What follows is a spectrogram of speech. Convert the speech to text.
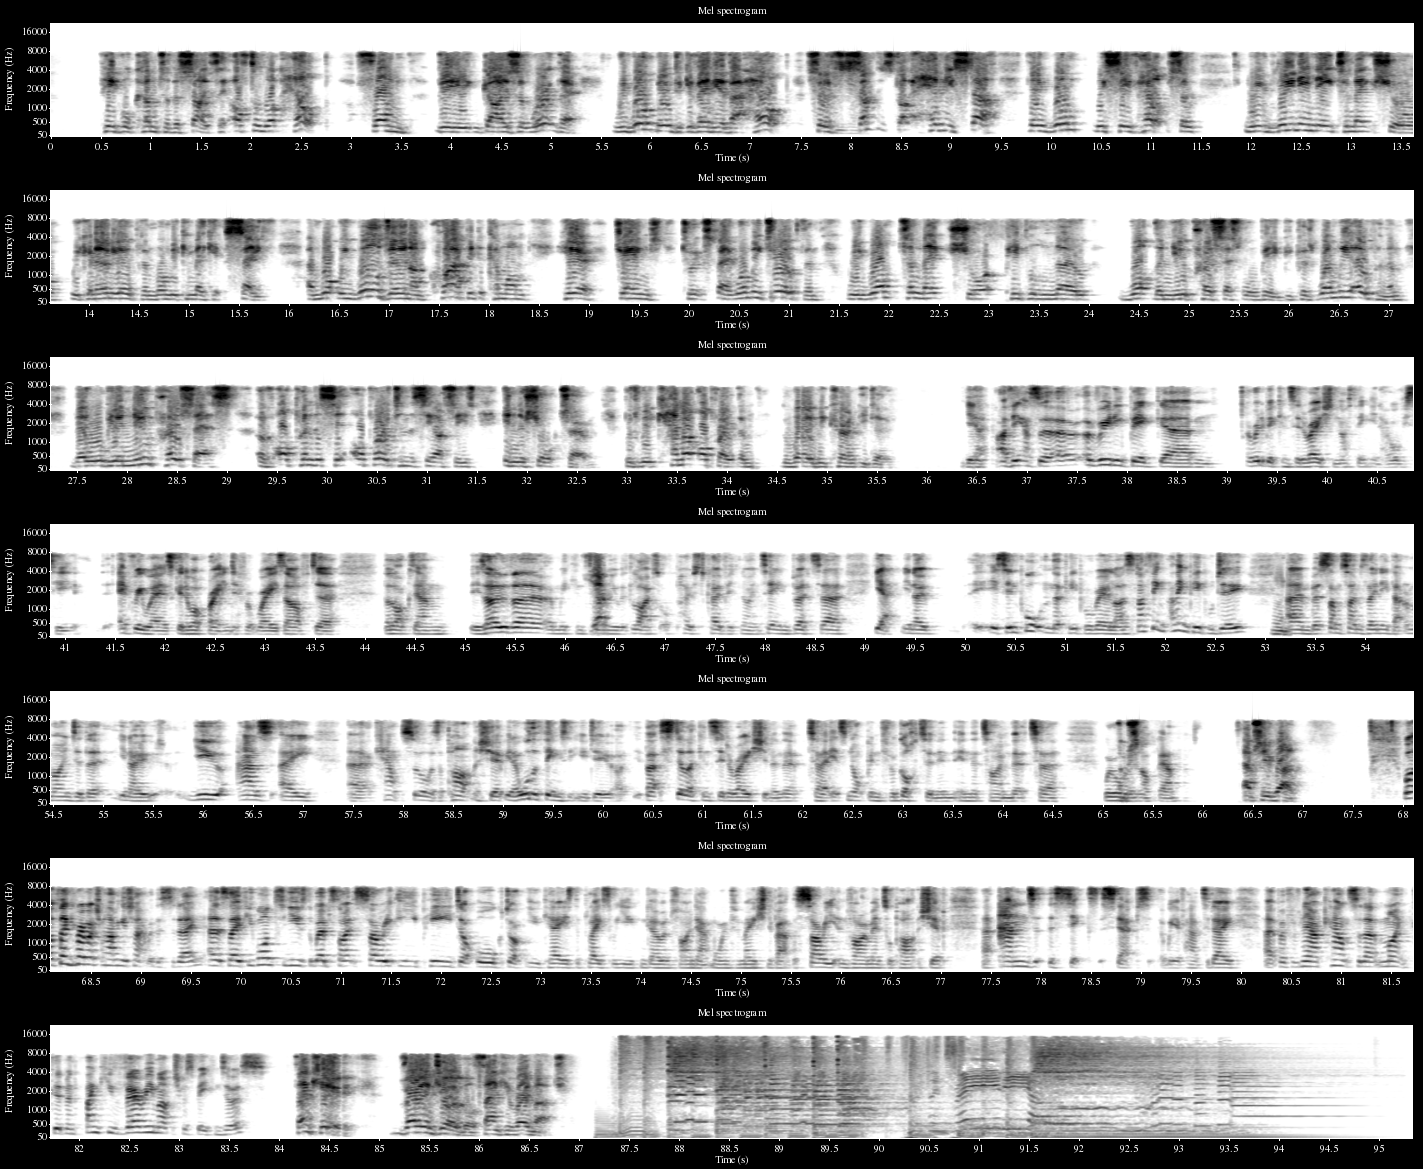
people come to the sites, they often want help from the guys that work there. We won't be able to give any of that help. So if mm. somebody's got heavy stuff, they won't receive help. So we really need to make sure we can only open them when we can make it safe. And what we will do, and I'm quite happy to come on here, James, to explain, when we do open them, we want to make sure people know what the new process will be. Because when we open them, there will be a new process of operating the, operating the CRCs in the short term, because we cannot operate them the way we currently do. Yeah, I think that's a, a really big um, a really big consideration. I think you know, obviously, everywhere is going to operate in different ways after the lockdown is over and we continue with life sort of post COVID nineteen. But uh, yeah, you know, it's important that people realise, and I think I think people do, mm. um, but sometimes they need that reminder that you know, you as a uh, council, as a partnership, you know, all the things that you do, uh, that's still a consideration, and that uh, it's not been forgotten in in the time that uh, we're all Absolutely. in lockdown. Absolutely right. Well, thank you very much for having a chat with us today. Say, if you want to use the website, surreyep.org.uk is the place where you can go and find out more information about the Surrey Environmental Partnership uh, and the six steps that we have had today. Uh, but for now, Councillor Mike Goodman, thank you very much for speaking to us. Thank you. Very enjoyable. Thank you very much.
